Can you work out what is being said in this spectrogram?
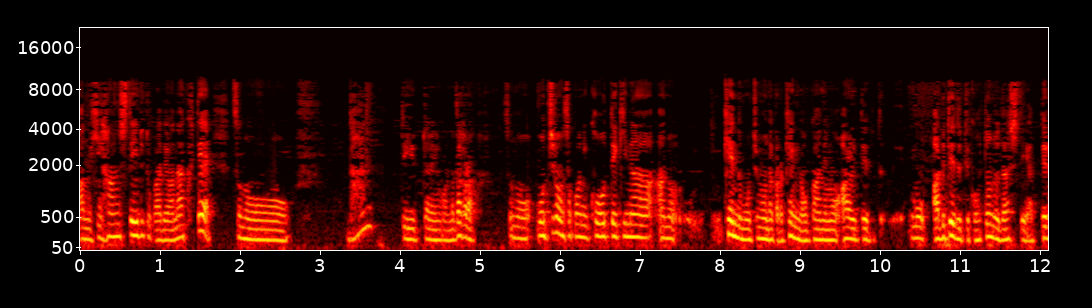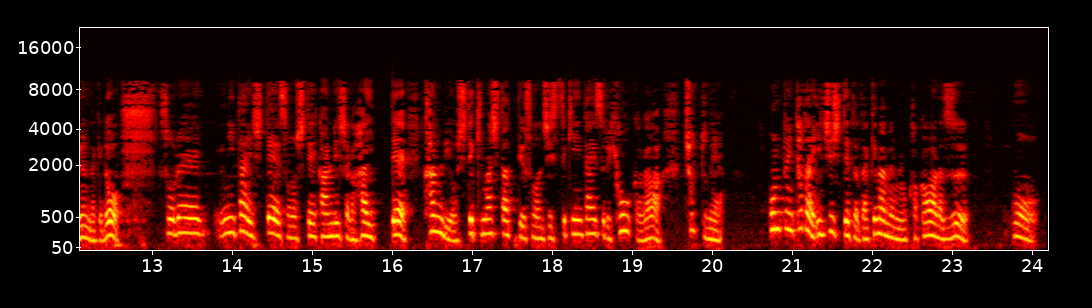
あの、批判しているとかではなくて、その、なんて言ったらいいのかな。だから、その、もちろんそこに公的な、あの、県の持ち物だから県がお金もある程度、もうある程度っていうかほとんど出してやってるんだけど、それに対してその指定管理者が入って管理をしてきましたっていうその実績に対する評価が、ちょっとね、本当にただ維持してただけなのにもかかわらず、もう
